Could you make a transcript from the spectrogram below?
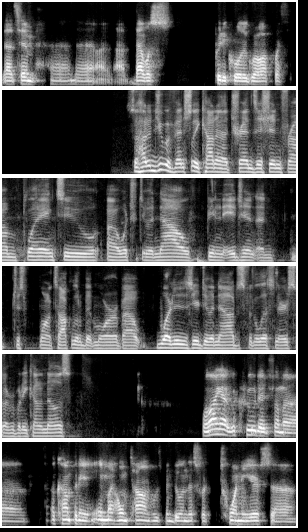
that's him, and uh, that was pretty cool to grow up with. So, how did you eventually kind of transition from playing to uh, what you're doing now, being an agent, and just want to talk a little bit more about what it is you're doing now, just for the listeners, so everybody kind of knows? Well, I got recruited from a, a company in my hometown who's been doing this for 20 years. Uh,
